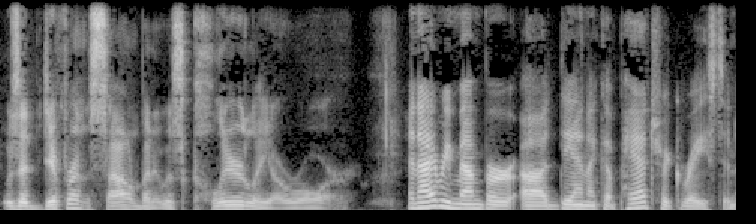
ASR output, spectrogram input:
It was a different sound, but it was clearly a roar. And I remember uh, Danica Patrick raced in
